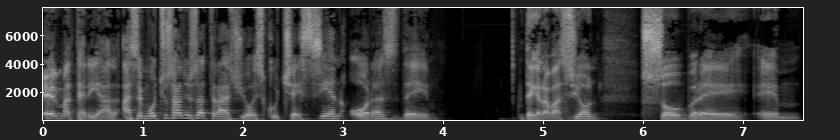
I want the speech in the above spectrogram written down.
el material. Hace muchos años atrás yo escuché 100 horas de, de grabación sobre em,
